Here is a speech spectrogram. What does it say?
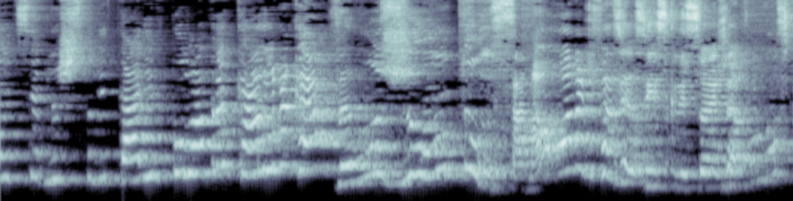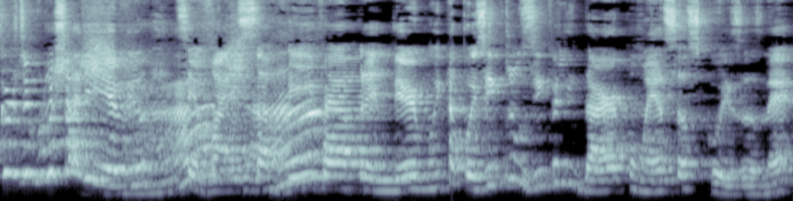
aí de ser bruxa solitária e pular pra cá. Pular pra cá. Vamos juntos. Tá na hora de fazer as inscrições já para o nosso curso de bruxaria, viu? Já, Você vai já. saber, vai aprender muita coisa, inclusive lidar com essas coisas, né?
